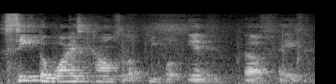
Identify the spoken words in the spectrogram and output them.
Seek the wise counsel of people in the faith.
